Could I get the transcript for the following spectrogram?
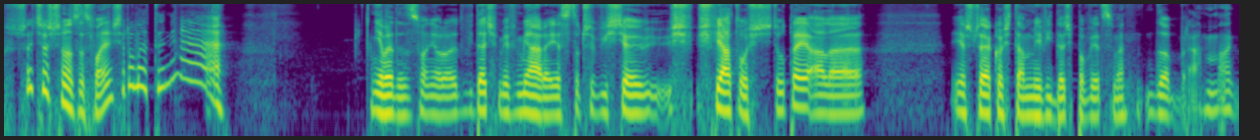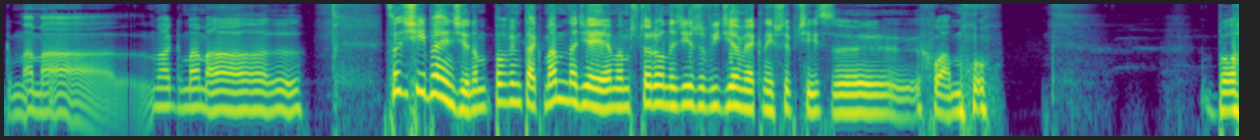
Przecież czy mam zasłaniać rolety? Nie! Nie będę zasłaniał rolet. Widać mnie w miarę. Jest oczywiście światłość tutaj, ale jeszcze jakoś tam mnie widać, powiedzmy. Dobra, magmamal, magmamal. Co dzisiaj będzie? No powiem tak, mam nadzieję, mam szczerą nadzieję, że wyjdziemy jak najszybciej z yy, chłamu. Bo...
